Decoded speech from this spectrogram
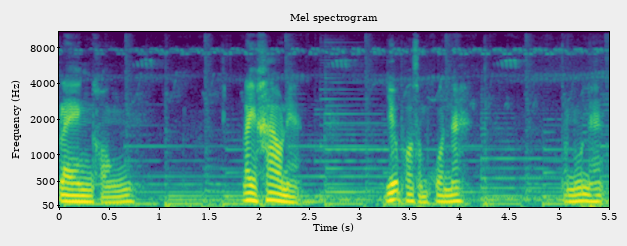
แปลงของไร่ข้าวเนี่ยเยอะพอสมควรนะตรงนู้นนะฮะ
